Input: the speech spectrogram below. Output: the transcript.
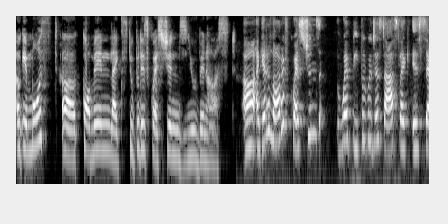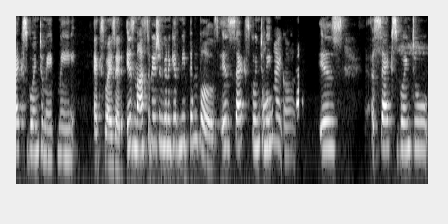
okay, most uh, common, like stupidest questions you've been asked. Uh, I get a lot of questions where people will just ask, like, "Is sex going to make me X, Y, Z? Is masturbation going to give me pimples? Is sex going to oh make? Oh my god! Is sex going to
